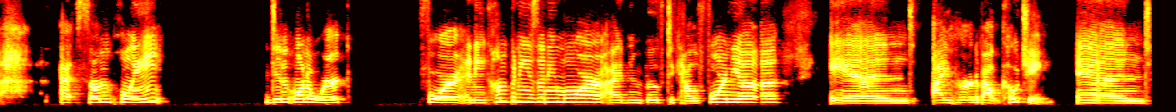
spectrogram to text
at some point didn't want to work for any companies anymore. I'd moved to California and I heard about coaching and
